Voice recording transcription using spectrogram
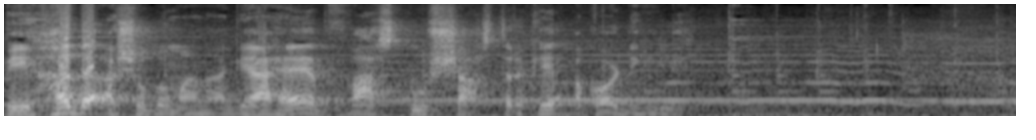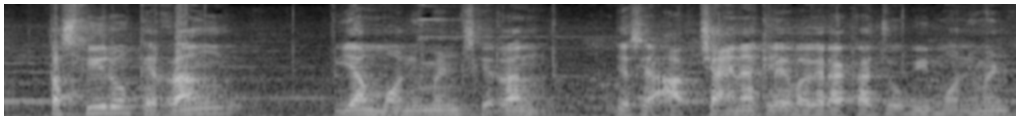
बेहद अशुभ माना गया है वास्तु शास्त्र के अकॉर्डिंगली तस्वीरों के रंग या मॉन्यूमेंट्स के रंग, जैसे आप चाइना क्ले वगैरह का जो भी मॉन्यूमेंट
